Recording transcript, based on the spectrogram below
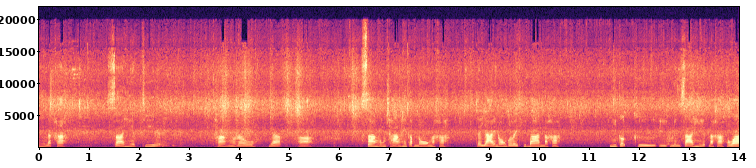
นี่แหละค่ะ สาเหตุที่ ทางเราอยากสร้างโรงช้างให้กับน้องนะคะ จะย้ายน้องไปไว้ที่บ้านนะคะ นี่ก็คืออีกหนึ่งสาเหตุนะคะ เพราะว่า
